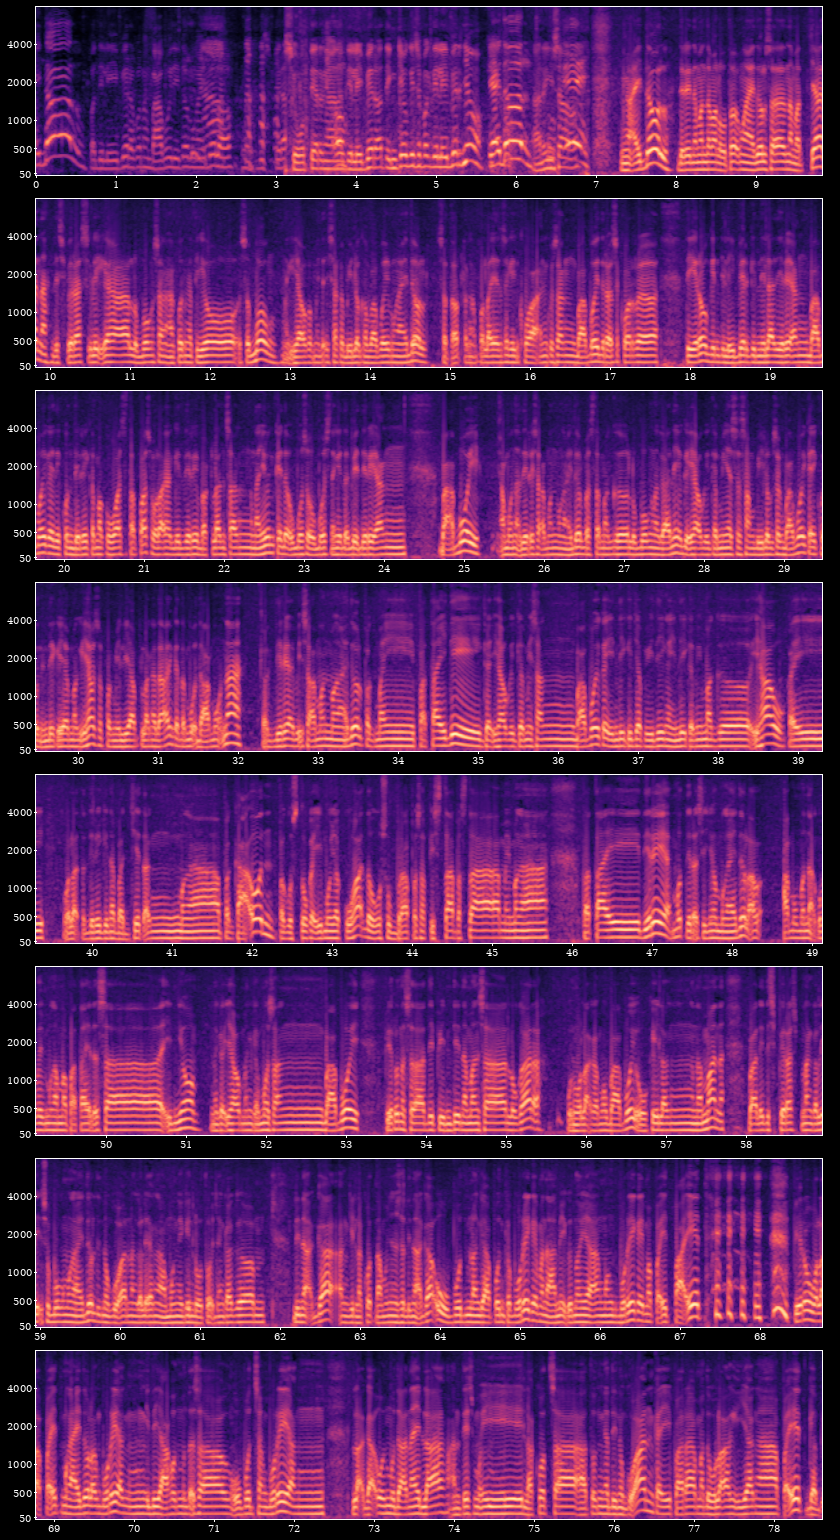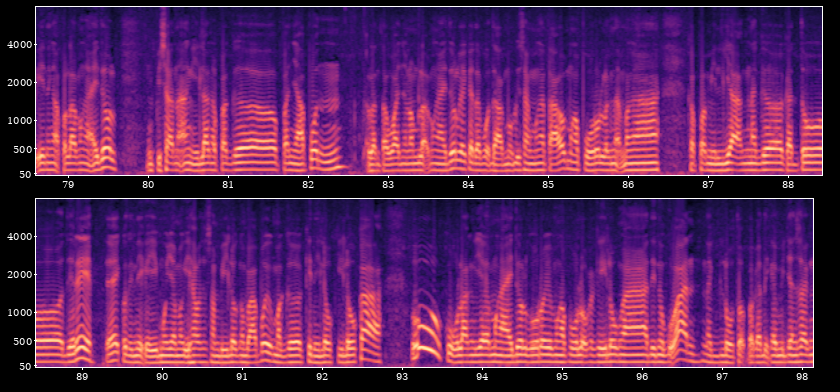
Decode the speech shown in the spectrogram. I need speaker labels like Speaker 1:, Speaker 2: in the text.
Speaker 1: idol, pa-deliver ako ng baboy dito mga idol oh. Shooter nga ng deliver oh. Thank you sa pag-deliver nyo.
Speaker 2: Okay, idol.
Speaker 1: Aring isa oh.
Speaker 3: Nga idol, dire naman ta maluto mga idol sa namatyan ah. Despiras gali ka lubong sang akon nga tiyo subong. Nagihaw kami isa ka bilog nga baboy mga idol. Sa out lang nga pala yan sa ginkuhaan ko sang baboy dira sa kwar uh, tiro gin deliver gin nila dire ang baboy kay di kun dire ka makuha sa tapas wala ka gin dire baklan sang nayon kay da ubos-ubos na gidabi dire ang baboy. Amo na dire sa amon mga idol basta maglubong na gani gihaw gid kami sa sang bilog sang baboy kay kun hindi kaya magihaw sa pamilya pa lang nga daan kadamo-damo na. Kag dire abi sa amon mga idol pag may patay di gaihaw gid kami sang baboy kay hindi kidya pwede nga hindi kami mag-ihaw kay wala ta diri gina budget ang mga pagkaon. Pag gusto kay imo niya kuha daw sobra pa sa pista basta may mga patay dire amot dira sa inyo mga idol. Am- amo man ako may mga mapatay ta sa inyo. Nagaihaw man kamo sang baboy. Pero nasa depende naman sa lugar ah. kung wala ka mo baboy okay lang naman bali dispiras lang gali subong mga idol dinuguan lang gali ang amon nga ginluto diyan kag um, linaga. Ang ginlakot namon sa linaga ubod mo lang gapon ka buri kay manami kuno ya ang mga buri kay mapait-pait. Pero wala pait mga idol ang buri ang idiyahon mo sa ubod sang buri ang lagaon mo danay la antes mo ilakot sa aton nga dinuguan kay para madula ang iya nga pait gabi na nga pala mga idol umpisa na ang ila nga pag uh? Alantawan nyo lang bala mga idol kay kadamo-damo isang mga tao mga puro lang na mga kapamilya ang nagkadto dire. Te kung hindi kay mo ya mag-ihaw sa sambilog nga baboy mag kinilaw-kilo ka oh kulang ya mga idol guro yung mga pulo ka kilo nga dinuguan. Nagluto pa kadi kami diyan sang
